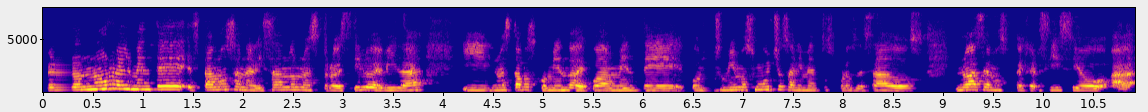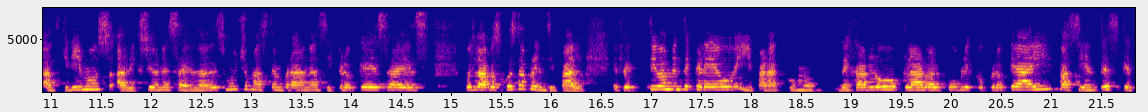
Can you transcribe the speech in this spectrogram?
pero no realmente estamos analizando nuestro estilo de vida y no estamos comiendo adecuadamente, consumimos muchos alimentos procesados, no hacemos ejercicio, adquirimos adicciones a edades mucho más tempranas y creo que esa es pues la respuesta principal. Efectivamente creo y para como dejarlo claro al público, creo que hay pacientes que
